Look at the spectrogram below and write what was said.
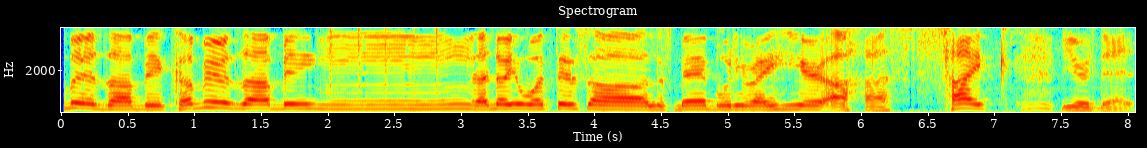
Come here, zombie. Come here, zombie. Mm, I know you want this, uh, this man booty right here. Uh, -huh. psych. You're dead.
